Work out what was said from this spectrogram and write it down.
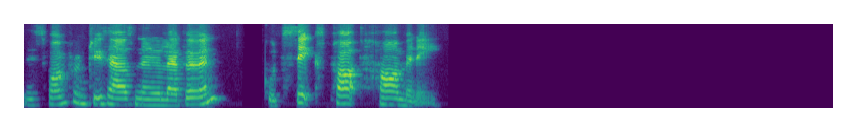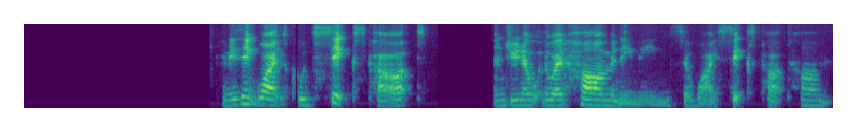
This one from 2011 called Six Part Harmony. Can you think why it's called six part? And do you know what the word harmony means? So why six part harmony?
